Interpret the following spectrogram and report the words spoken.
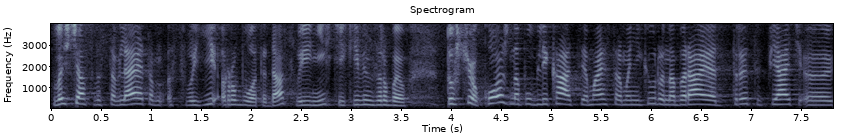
весь час виставляє там свої роботи, да, свої нігті, які він зробив. То що кожна публікація майстра манікюру набирає 35 е,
